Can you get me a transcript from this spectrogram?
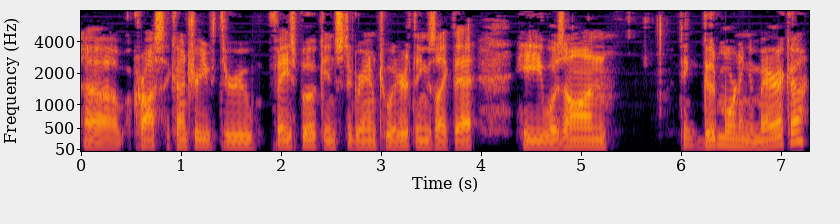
uh, across the country through Facebook, Instagram, Twitter, things like that. He was on, I think, Good Morning America.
